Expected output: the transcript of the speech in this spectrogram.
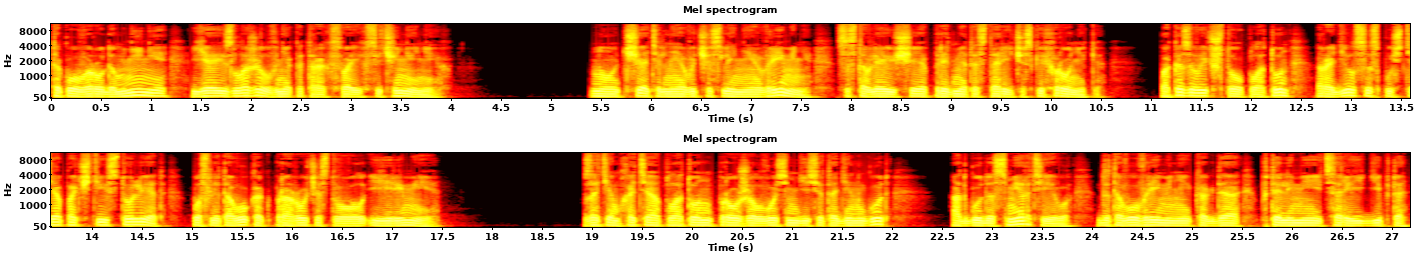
Такого рода мнение я изложил в некоторых своих сочинениях. Но тщательное вычисление времени, составляющее предмет исторической хроники, показывает, что Платон родился спустя почти сто лет после того, как пророчествовал Иеремия. Затем, хотя Платон прожил 81 год, от года смерти его до того времени, когда Птолемей, царь Египта,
